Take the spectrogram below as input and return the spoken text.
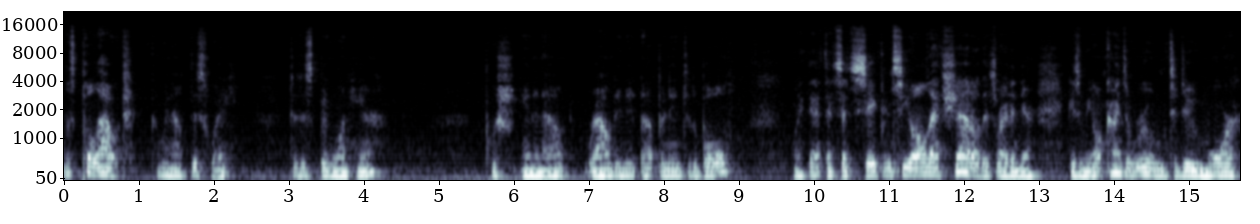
Let's pull out, coming out this way, to this big one here push in and out, rounding it up and into the bowl like that. That sets shape and see all that shadow that's right in there. Gives me all kinds of room to do more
